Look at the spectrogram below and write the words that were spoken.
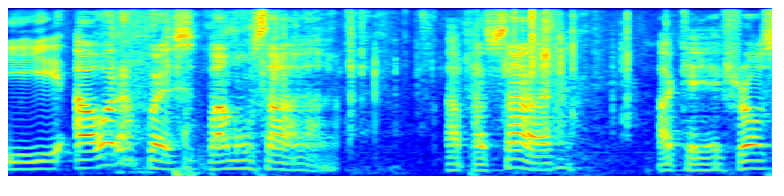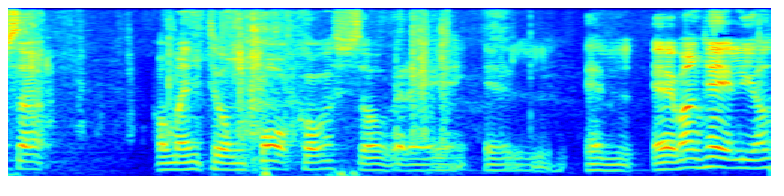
Y ahora pues vamos a, pasar a que Rosa comente un poco sobre el, el Evangelio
